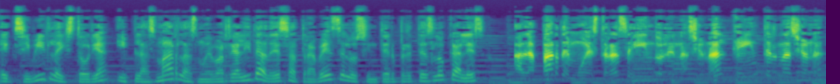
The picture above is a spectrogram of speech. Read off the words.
exhibir la historia y plasmar las nuevas realidades a través de los intérpretes locales, a la par de muestras de índole nacional e internacional.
